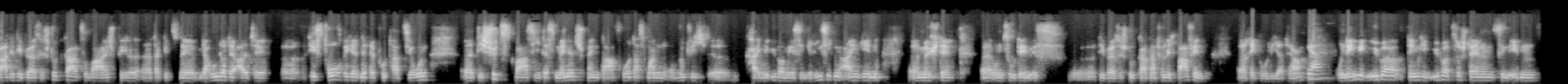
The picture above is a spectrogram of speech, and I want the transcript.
Gerade die Börse Stuttgart zum Beispiel, äh, da gibt es eine jahrhundertealte äh, Historie, eine Reputation, äh, die schützt quasi das Management davor, dass man wirklich keine übermäßigen Risiken eingehen möchte. Und zudem ist die Börse Stuttgart natürlich BaFin reguliert, ja. ja. Und dem gegenüber, dem gegenüberzustellen sind eben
